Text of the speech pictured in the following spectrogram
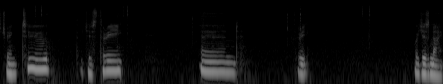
string 2, which is 3, and 3, which is 9.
